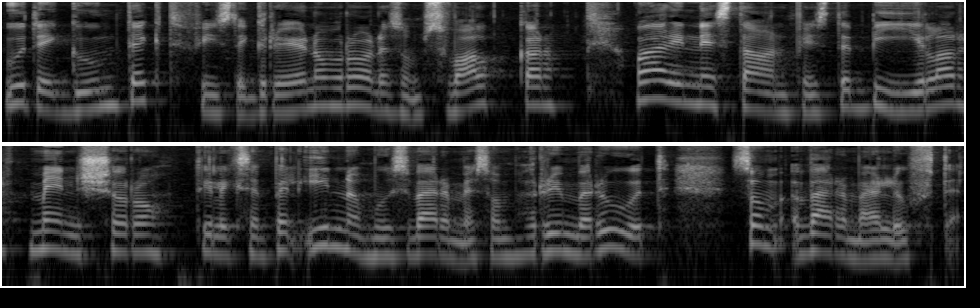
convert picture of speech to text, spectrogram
Ute i Gumtäkt finns det grönområden som svalkar och här inne i stan finns det bilar, människor och till exempel inomhusvärme som rymmer ut, som värmer luften.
